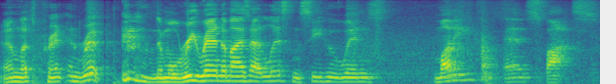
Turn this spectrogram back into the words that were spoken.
And let's print and rip. then we'll re-randomize that list and see who wins money and spots.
